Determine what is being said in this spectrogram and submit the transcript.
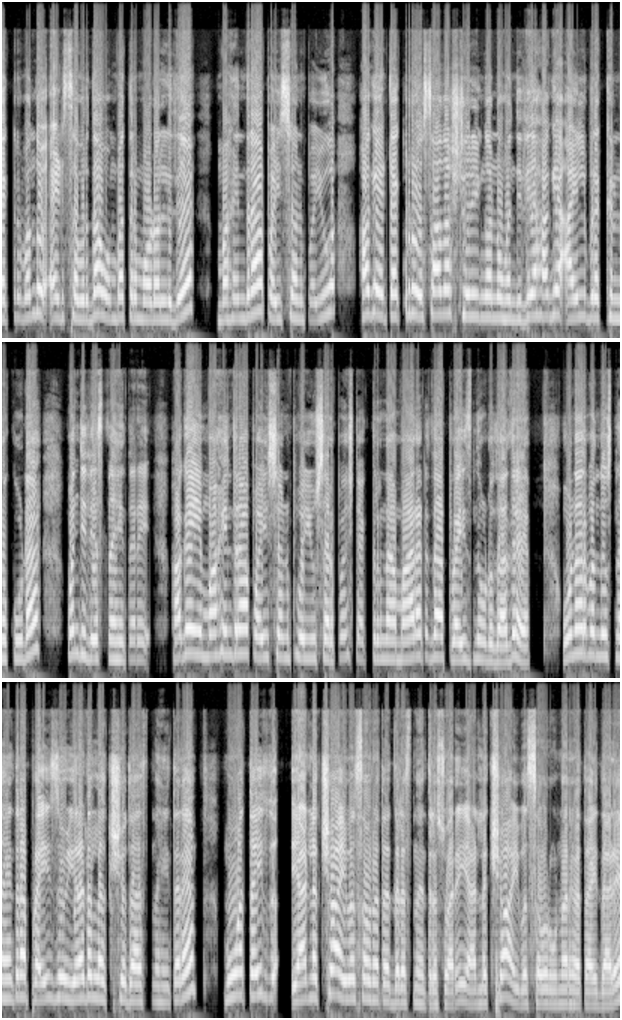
ಟ್ಯಾಕ್ಟರ್ ಬಂದು ಎರಡ್ ಸಾವಿರದ ಒಂಬತ್ತರ ಮಾಡಲ್ ಇದೆ. ಮಹೇಂದ್ರ, ಪೈಸನ್ ಪಯು ಹಾಗೆ ಟ್ರ್ಯಾಕ್ಟರ್, ಸಾದಾ ಸ್ಟೀರಿಂಗ್ ಅನ್ನು ಹೊಂದಿದೆ. ಹಾಗೆ ಆಯಿಲ್ ಬ್ರೇಕ್ ಅನ್ನು ಕೂಡ ಹೊಂದಿದೆ ಸ್ನೇಹಿತರೆ. ಹಾಗೆ ಈ ಮಹೇಂದ್ರ, ಪೈಸನ್ ಪಯು ಸರ್ಪಂಚ್ ಟ್ರ್ಯಾಕ್ಟರ್ನ ಮಾರಾಟದ ಪ್ರೈಸ್ ನೋಡೋದಾದ್ರೆ ಓನರ್ ಬಂದು ಸ್ನೇಹಿತರ ಪ್ರೈಸ್ ಎರಡು ಲಕ್ಷದ ಸ್ನೇಹಿತರೆ, ಮೂವತ್ತೈದು, ಎರಡು ಲಕ್ಷ ಐವತ್ತು ಸಾವಿರ ಹೇಳ್ತಾ ಇದ್ದಾರೆ ಸ್ನೇಹಿತರೆ ಸಾರಿ ಎರಡು ಲಕ್ಷ ಐವತ್ತು ಸಾವಿರ ಓನರ್ ಹೇಳ್ತಾ ಇದ್ದಾರೆ.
